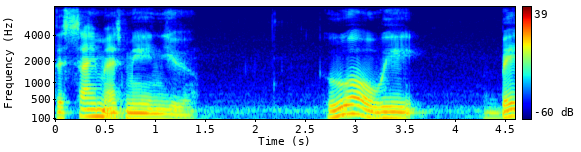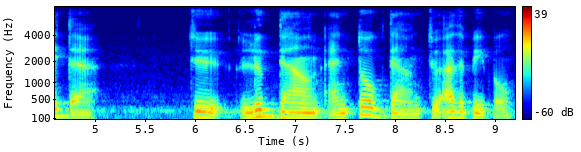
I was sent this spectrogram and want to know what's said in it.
the same as me and you. Who are we better to look down and talk down to other people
